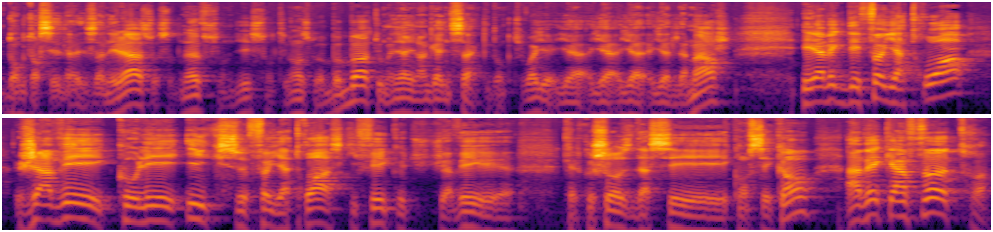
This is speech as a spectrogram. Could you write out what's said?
donc dans ces années-là, 69, 70, 71, bah, bah, de toute manière, il en gagne 5. Donc tu vois, il y a, y a, de la marge. Et avec des feuilles à 3, j'avais collé X feuille à 3, ce qui fait que tu avais euh, quelque chose d'assez conséquent, avec un feutre.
